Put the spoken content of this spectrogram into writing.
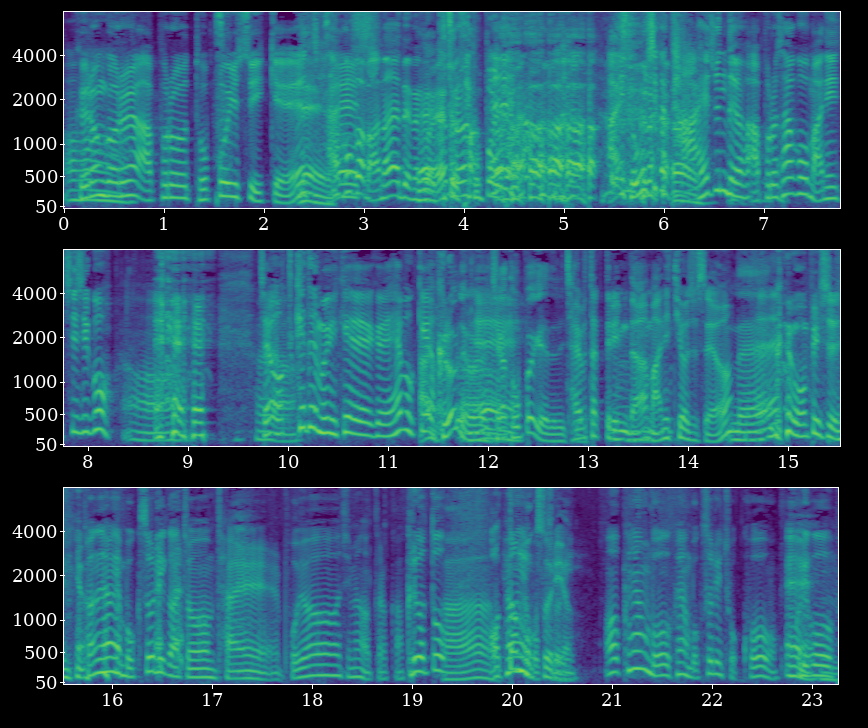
어. 그런 거를 앞으로 돋보일 수 있게. 네. 사고가 많아야 되는 네, 거예요? 그쵸, 그런 돋보이 네. 아니, 도훈 씨가 다 네. 해준대요. 앞으로 사고 많이 치시고. 어. 제가 어떻게든 뭐 이렇게 그 해볼게요. 아, 그럼요. 네. 제가 돋보이게 해드릴게요. 잘 부탁드립니다. 음. 많이 튀어주세요. 네. 그 원피스는요? 저는 형의 목소리가 좀 잘 보여지면 어떨까. 그리고 또 아. 어떤 목소리요? 목소리. 어 그냥 뭐 그냥 목소리 좋고 네. 그리고 음.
